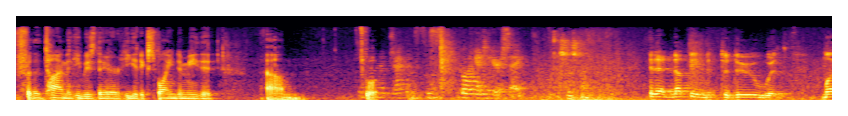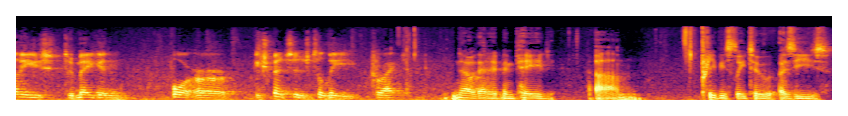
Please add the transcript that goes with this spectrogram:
for the time that he was there, he had explained to me that. Um, well, Going into hearsay. It had nothing to do with monies to Megan for her expenses to leave, correct? no, that had been paid um, previously to Aziz.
